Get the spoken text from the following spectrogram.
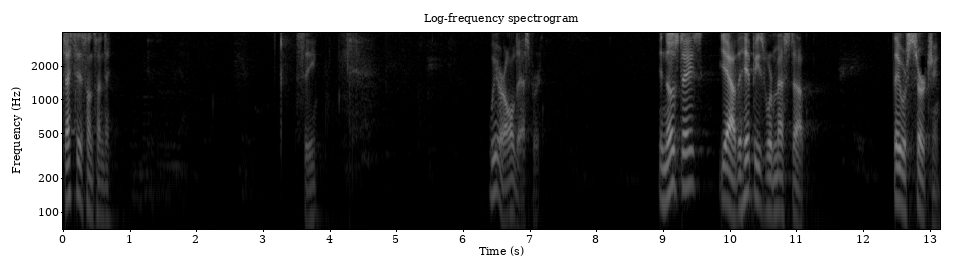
Did I say this on Sunday? See? We are all desperate. In those days, yeah, the hippies were messed up. They were searching.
